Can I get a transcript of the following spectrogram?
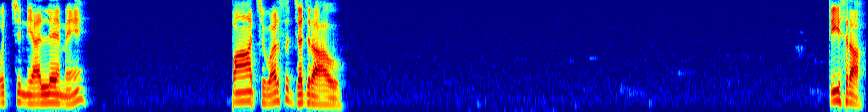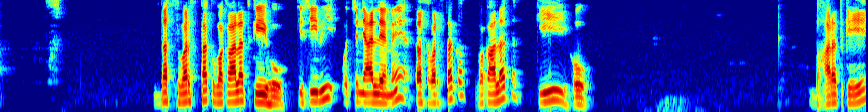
उच्च न्यायालय में पाँच वर्ष जज रहा हो। तीसरा, दस वर्ष तक वकालत की हो। किसी भी उच्च न्यायालय में दस वर्ष तक वकालत की हो। भारत के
